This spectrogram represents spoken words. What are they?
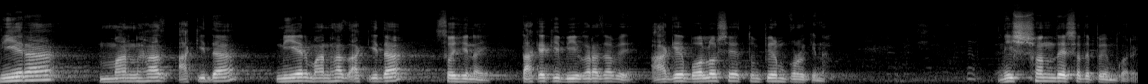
মেয়েরা মানহাজ আকিদা মেয়ের মানহাজ আকিদা সহি নাই। তাকে কি বিয়ে করা যাবে? আগে বলো সে তুমি প্রেম করো কিনা। নিঃসন্দেহের সাথে প্রেম করে।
